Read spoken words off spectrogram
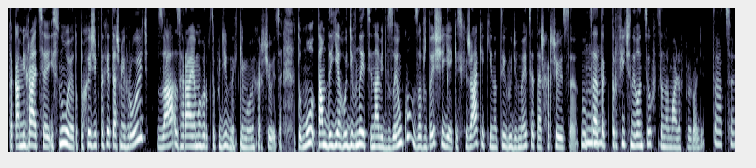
Така міграція існує. Тобто хижі птахи теж мігрують за зграями горобцеподібних, якими вони харчуються. Тому там, де є годівниці, навіть взимку, завжди ще є якісь хижаки, які на тій годівниці теж харчуються. Ну, це Мгм. так трофічний ланцюг, це нормально в природі. Та це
